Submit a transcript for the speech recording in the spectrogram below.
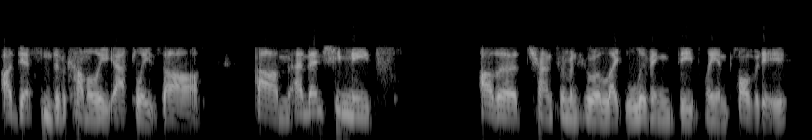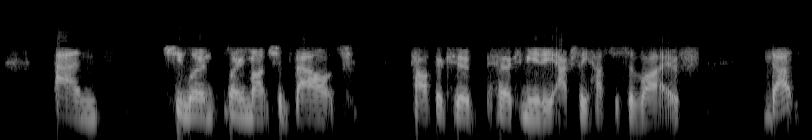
are destined to become elite athletes are, um, and then she meets other trans women who are like living deeply in poverty, and she learns so much about how her, her community actually has to survive. That's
